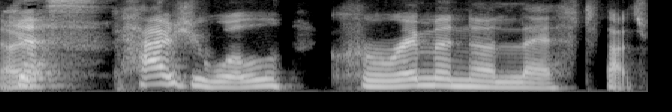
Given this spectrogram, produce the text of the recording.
No, yes. Casual Criminalist. That's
